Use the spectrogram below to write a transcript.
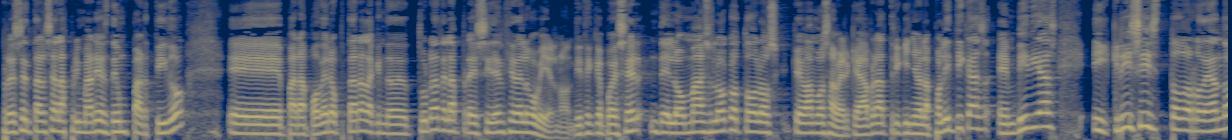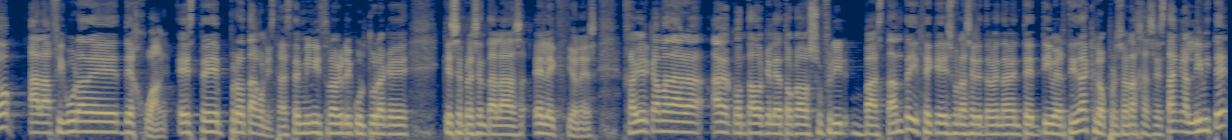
presentarse a las primarias de un partido eh, para poder optar a la candidatura de la presidencia del gobierno. Dicen que puede ser de lo más loco todos los que vamos a ver, que habrá triquiño en las políticas, envidias y crisis, todo rodeando a la figura de, de Juan, este protagonista, este ministro de Agricultura que, que se presenta las elecciones. Javier Cámara ha contado que le ha tocado sufrir bastante, dice que es una serie tremendamente divertida, que los personajes están al límite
